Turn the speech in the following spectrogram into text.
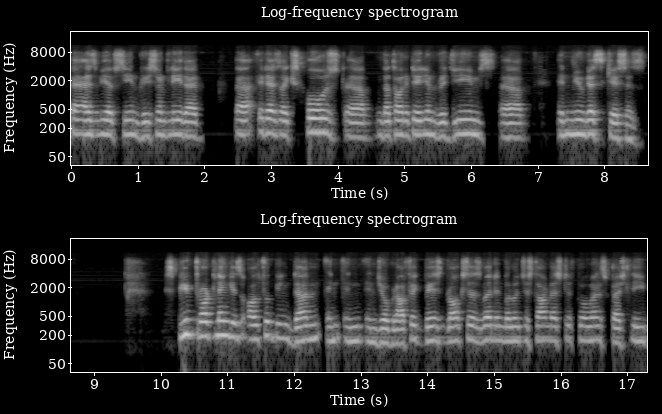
as we have seen recently that uh, it has exposed uh, the authoritarian regimes uh, in numerous cases. Speed throttling is also being done in, in, in geographic based blocks as well in Balochistan West province, especially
